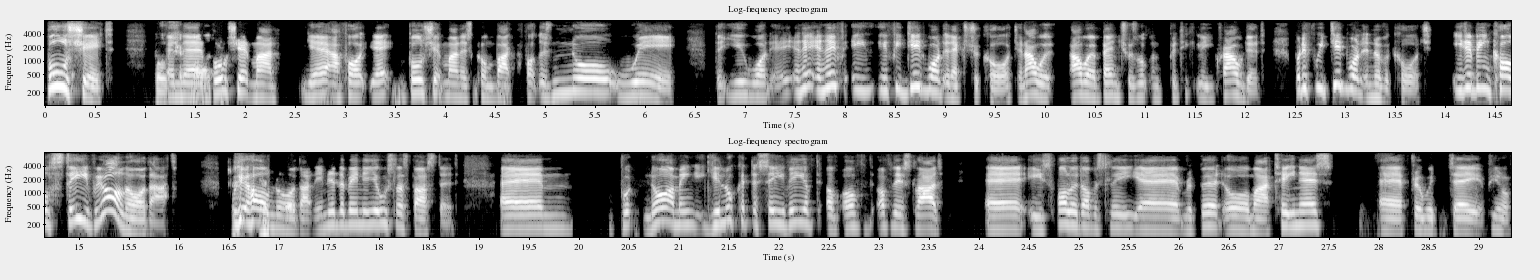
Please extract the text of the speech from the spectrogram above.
"Bullshit." Bullshit and uh, bullshit, man. Yeah, I thought, yeah, bullshit man has come back. I thought there's no way that you want, and, and if he, if he did want an extra coach, and our our bench was looking particularly crowded, but if we did want another coach, he'd have been called Steve. We all know that. We all know that. He'd have been a useless bastard. Um, but no, I mean, you look at the CV of of of, of this lad. Uh, he's followed obviously uh, Roberto Martinez uh, through with uh, you know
